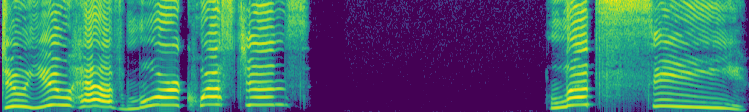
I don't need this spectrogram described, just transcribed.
Do you have more questions? Let's see.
